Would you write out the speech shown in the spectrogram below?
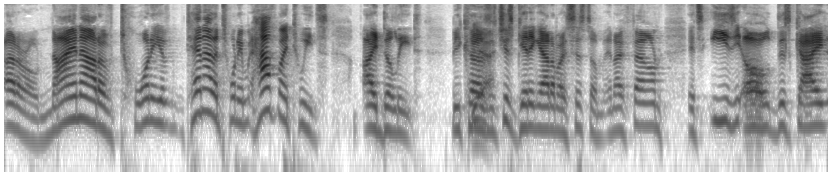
I don't know nine out of twenty of ten out of twenty half my tweets I delete. Because Yeah. it's just getting out of my system, and I found it's easy. Oh, this guy,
